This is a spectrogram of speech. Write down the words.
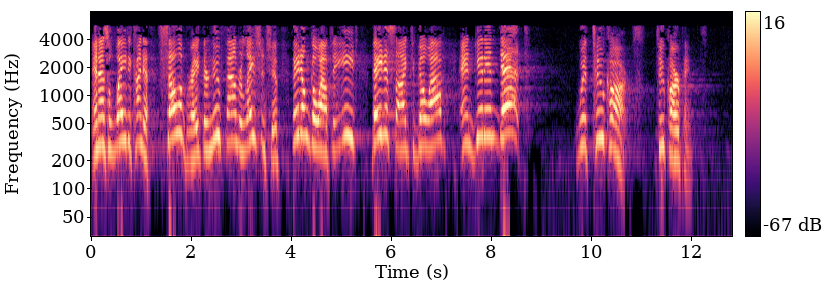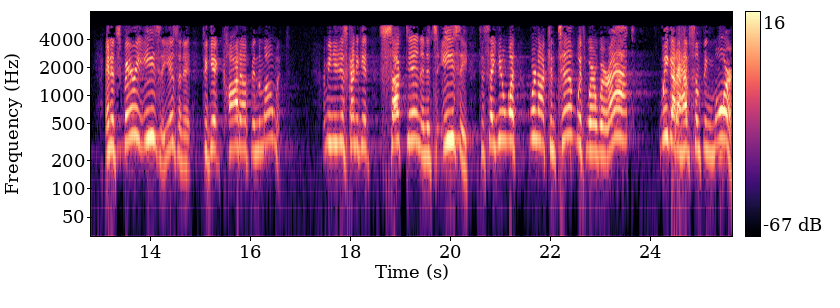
And as a way to kind of celebrate their newfound relationship, they don't go out to eat. They decide to go out and get in debt with two cars, two car payments. And it's very easy, isn't it, to get caught up in the moment. I mean, you just kind of get sucked in and it's easy to say, you know what, we're not content with where we're at. We got to have something more,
